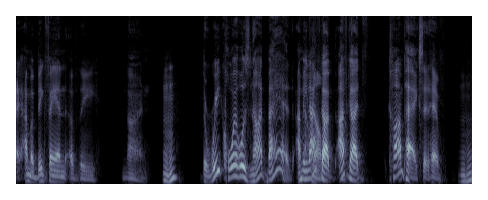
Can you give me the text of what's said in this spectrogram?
I, I'm a big fan of the nine. Mhm. The recoil is not bad. I mean, No. I've got I've got compacts that have Mm-hmm.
